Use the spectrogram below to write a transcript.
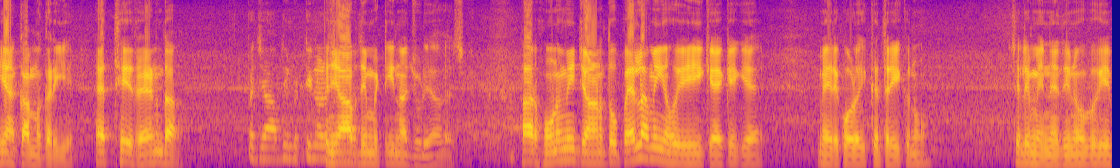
ਜਾਂ ਕੰਮ ਕਰੀਏ ਇੱਥੇ ਰਹਿਣ ਦਾ। ਪੰਜਾਬ ਦੀ ਮਿੱਟੀ ਨਾਲ ਪੰਜਾਬ ਦੀ ਮਿੱਟੀ ਨਾਲ ਜੁੜਿਆ ਹੋਇਆ ਸੀ। ਪਰ ਹੁਣ ਵੀ ਜਾਣ ਤੋਂ ਪਹਿਲਾਂ ਵੀ ਉਹ ਇਹੀ ਕਹਿ ਕੇ ਗਿਆ ਮੇਰੇ ਕੋਲ ਇੱਕ ਤਰੀਕ ਨੂੰ ਚਲੇ ਮਹੀਨੇ ਦੀ ਨੂੰ ਵੀ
